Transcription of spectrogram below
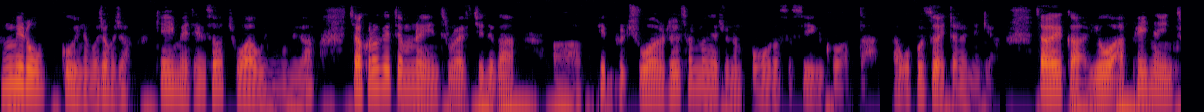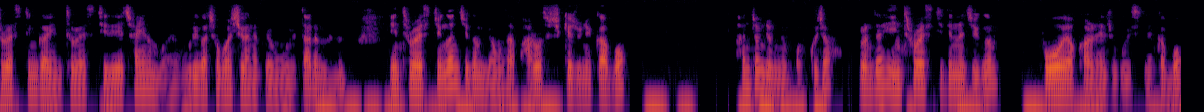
흥미롭고 있는 거죠. 그죠? 게임에 대해서 좋아하고 있는 겁니다. 자, 그렇기 때문에 interested가 어, people, 주어를 설명해주는 보호로서 쓰인 것 같다. 라고 볼 수가 있다는 얘기야. 자, 그러니까 요 앞에 있는 interesting과 interested의 차이는 뭐예요? 우리가 저번 시간에 배운 거에 따르면 interesting은 지금 명사 바로 수식해주니까 뭐 판정적용법, 그죠? 그런데 interested는 지금 보호 역할을 해주고 있으니까 뭐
